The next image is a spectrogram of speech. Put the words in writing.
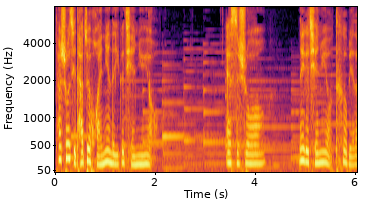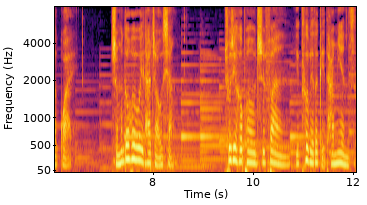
他说起他最怀念的一个前女友。S 说，那个前女友特别的乖，什么都会为他着想，出去和朋友吃饭也特别的给他面子。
